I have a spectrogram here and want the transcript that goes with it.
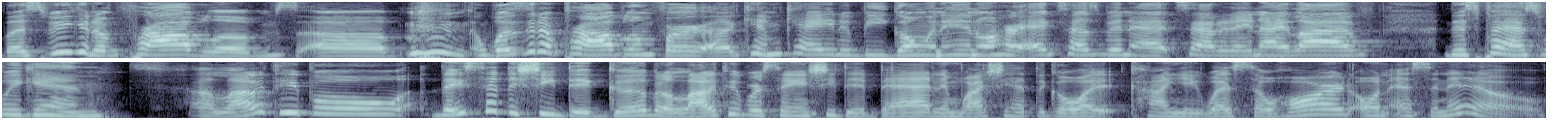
But speaking of problems, uh, was it a problem for uh, Kim K to be going in on her ex husband at Saturday Night Live this past weekend? A lot of people they said that she did good, but a lot of people are saying she did bad and why she had to go at Kanye West so hard on SNL.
